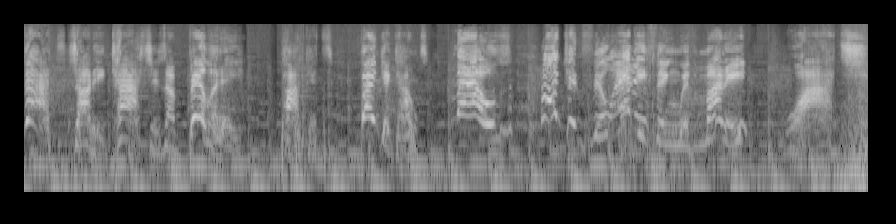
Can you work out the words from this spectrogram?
That's Johnny Cash's ability! Pockets, bank accounts, mouths! I can fill anything with money! Watch!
